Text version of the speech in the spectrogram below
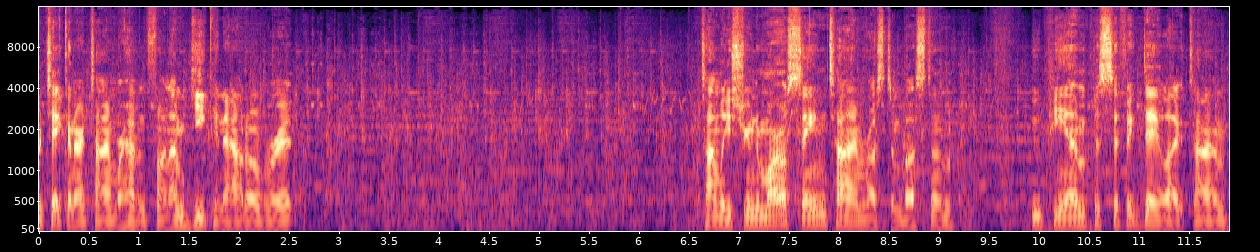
We're taking our time. We're having fun. I'm geeking out over it. Time will you stream tomorrow? Same time, Rustin Bustin. 2 p.m. Pacific Daylight Time.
